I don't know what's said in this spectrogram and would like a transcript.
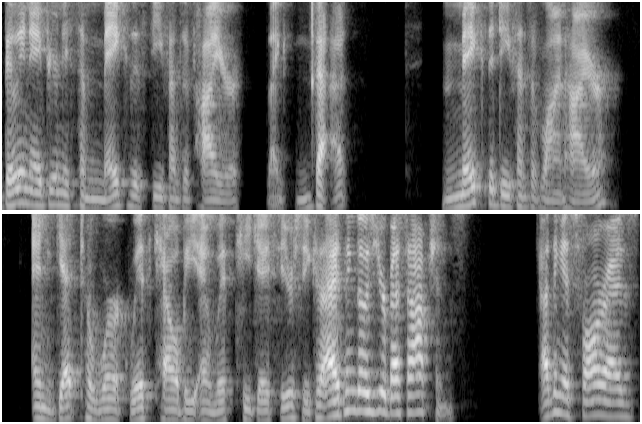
Billy Napier needs to make this defensive hire like that, make the defensive line higher, and get to work with Kelby and with TJ Searcy. Because I think those are your best options. I think as far as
